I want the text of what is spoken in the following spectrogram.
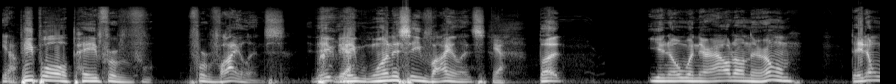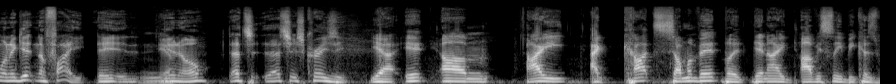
yeah, People pay for for violence. They Yeah. they want to see violence. Yeah. But you know when they're out on their own, they don't want to get in a fight. They Yeah. you know that's that's just crazy. Yeah, it. Um, I I caught some of it, but then I obviously because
